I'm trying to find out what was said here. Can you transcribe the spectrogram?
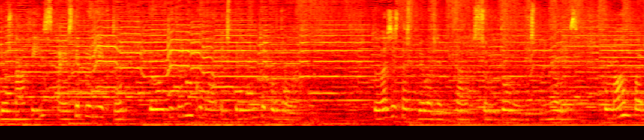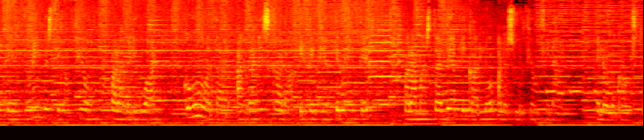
Los nazis a este proyecto lo bautizaron como experimento por trabajo. Todas estas pruebas realizadas, sobre todo en españoles, formaban parte de una investigación para averiguar cómo matar a gran escala eficientemente para más tarde aplicarlo a la solución final, el holocausto.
